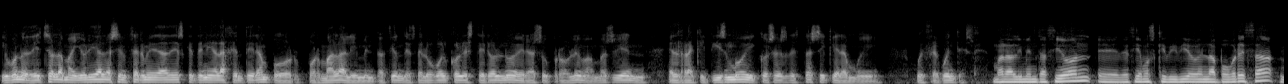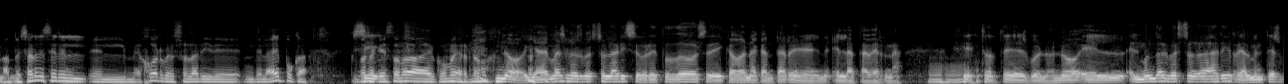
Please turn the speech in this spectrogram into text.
y bueno, de hecho la mayoría de las enfermedades que tenía la gente eran por, por mala alimentación. Desde luego el colesterol no era su problema, más bien el raquitismo y cosas de estas sí que eran muy, muy frecuentes. Mala alimentación, eh, decíamos que vivió en la pobreza, a pesar de ser el, mejor versolari de, de la época. Sí. que esto no daba de comer, ¿no? No, y además los versolaris sobre todo se dedicaban a cantar en, en la taberna. Entonces, bueno, no, el, el mundo del versolari realmente es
